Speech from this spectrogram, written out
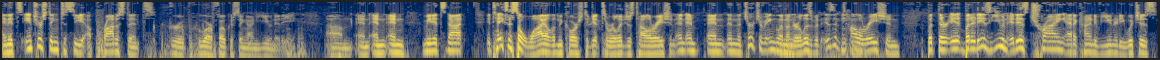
and it's interesting to see a Protestant group who are focusing on unity. Um, and, and, and I mean, it's not. It takes us a while in the course to get to religious toleration, and and and, and the Church of England under Elizabeth isn't toleration, but there is, but it is un. It is trying at a kind of unity, which is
